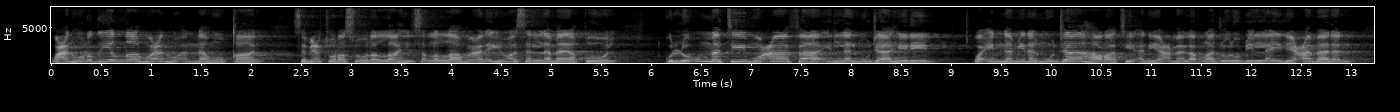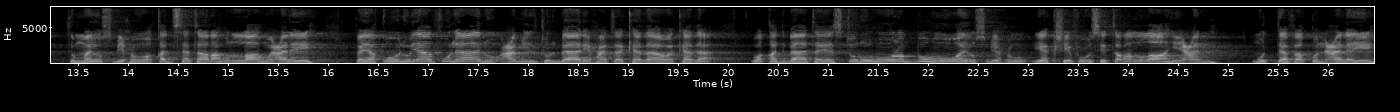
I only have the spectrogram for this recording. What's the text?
وعنه رضي الله عنه أنه قال سمعت رسول الله صلى الله عليه وسلم يقول كل أمتي معافى إلا المجاهرين وإن من المجاهره أن يعمل الرجل بالليل عملا ثم يصبح وقد ستره الله عليه فيقول يا فلان عملت البارحة كذا وكذا وقد بات يستره ربه ويصبح يكشف ستر الله عنه. متفق عليه.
